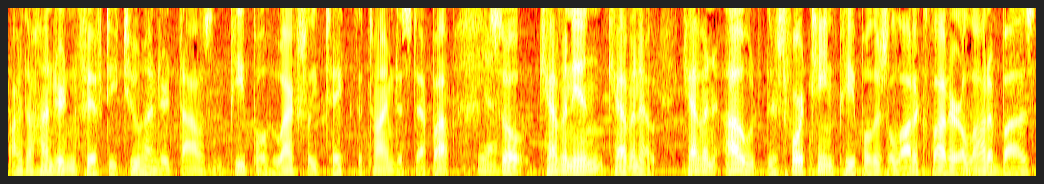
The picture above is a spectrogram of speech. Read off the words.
are the 150, 200,000 people who actually take the time to step up. Yeah. So Kevin in, Kevin out. Kevin out, there's 14 people, there's a lot of clutter, a lot of buzz.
